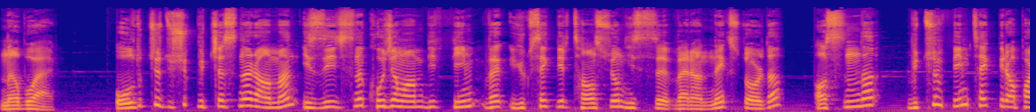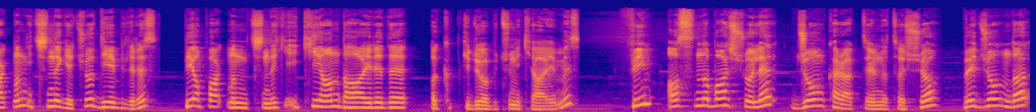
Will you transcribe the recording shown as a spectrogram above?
Nabuer. Oldukça düşük bütçesine rağmen izleyicisine kocaman bir film ve yüksek bir tansiyon hissi veren Next Door'da aslında bütün film tek bir apartmanın içinde geçiyor diyebiliriz. Bir apartmanın içindeki iki yan dairede akıp gidiyor bütün hikayemiz. Film aslında başrole John karakterini taşıyor ve John da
